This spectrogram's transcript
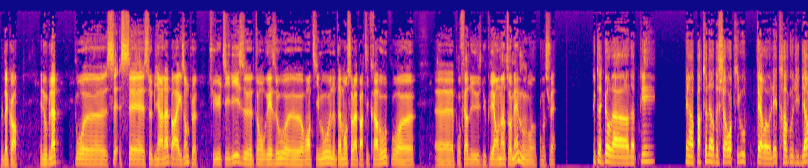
D'accord. Et donc là, pour euh, ce bien-là, par exemple, tu utilises euh, ton réseau euh, Rentimo, notamment sur la partie travaux, pour, euh, pour faire du, du clé en main toi-même ou comment tu fais? Tout à fait, on a, pris un partenaire de chez Rentimo pour faire les travaux du bien.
